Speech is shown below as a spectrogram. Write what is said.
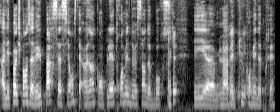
à l'époque, je pense que j'avais eu par session, c'était un an complet, 3200 de bourse. OK. Et je ne me rappelle Et- plus et- combien de prêts.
